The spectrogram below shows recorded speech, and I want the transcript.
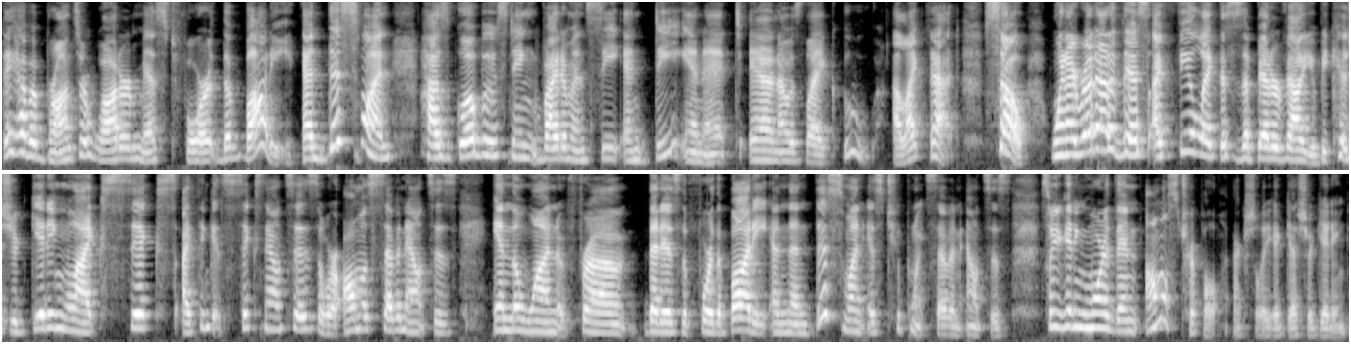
they have a bronzer water mist for the body. And this one has glow boosting vitamin C and D in it. And I was like, ooh, I like that. So when I run out of this, I feel like this is a better value because you're getting like six, I think it's six ounces or almost seven ounces in the one from that is the for the body and then this one is 2.7 ounces. So you're getting more than almost triple actually i guess you're getting.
